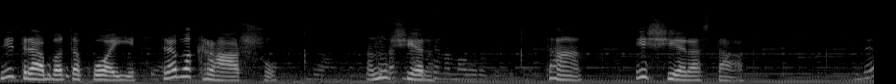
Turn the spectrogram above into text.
Не треба такої. Треба крашу. А ну ще раз. Так. І ще раз так. Не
